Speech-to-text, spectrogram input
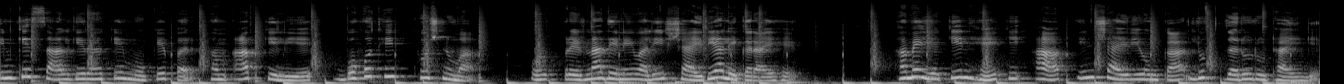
इनके सालगिरह के मौके पर हम आपके लिए बहुत ही खुशनुमा और प्रेरणा देने वाली शायरियाँ लेकर आए हैं। हमें यकीन है कि आप इन शायरियों का लुत्फ ज़रूर उठाएँगे।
